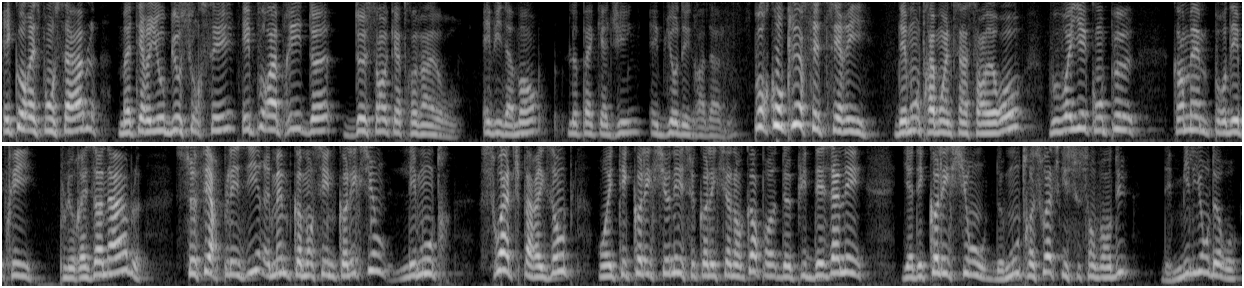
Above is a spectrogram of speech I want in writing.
éco-responsable, matériaux biosourcés et pour un prix de 280 euros. Évidemment, le packaging est biodégradable. Pour conclure cette série des montres à moins de 500 euros, vous voyez qu'on peut quand même pour des prix plus raisonnables se faire plaisir et même commencer une collection. Les montres Swatch, par exemple, ont été collectionnées, se collectionnent encore depuis des années. Il y a des collections de montres Swatch qui se sont vendues des millions d'euros.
